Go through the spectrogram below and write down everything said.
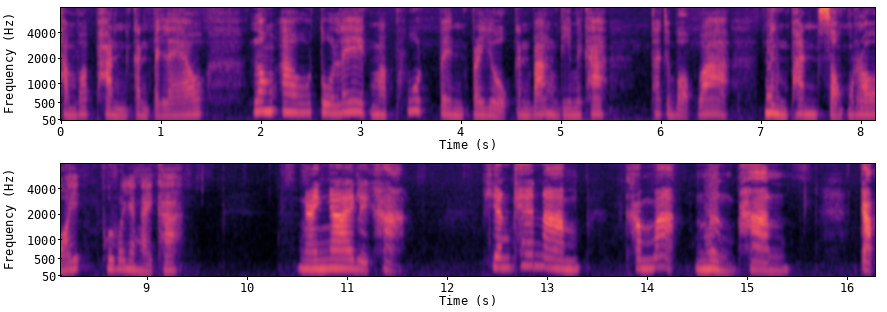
คำว่าพันกันไปแล้ว ลองเอาตัวเลขมาพูดเป็นประโยคกันบ้างดีไหมคะ ถ้าจะบอกว่า 1,200 พูดว่ายังไงคะง่ายๆเลยค่ะ เพียงแค่นำคำว่า 1,000 กับ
